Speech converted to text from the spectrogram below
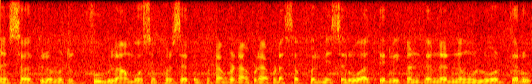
ને છ કિલોમીટર ખૂબ લાંબો સફર છે. તો ફટાફટ આપણે આપણા સફરની શરૂઆત કરવી. કન્ટેનરને હું લોડ કરું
